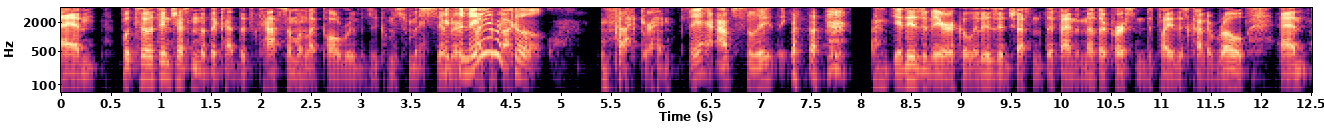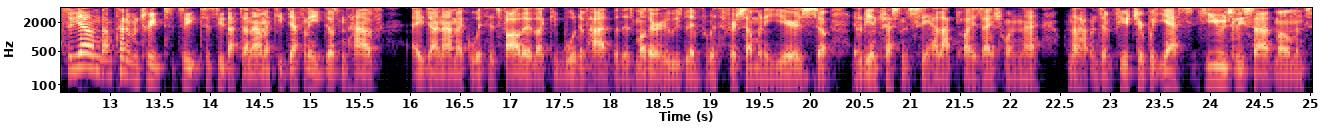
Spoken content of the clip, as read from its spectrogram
Um, but so it's interesting that they, ca- that they cast someone like Paul Reubens who comes from a similar It's a miracle. Back- background. Yeah, absolutely. it is a miracle. It is interesting that they found another person to play this kind of role. Um, so yeah, I'm, I'm kind of intrigued to see to see that dynamic. He definitely doesn't have a dynamic with his father like he would have had with his mother, who he's lived with for so many years. So it'll be interesting to see how that plays out when uh, when that happens in future. But yes, hugely sad moments.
